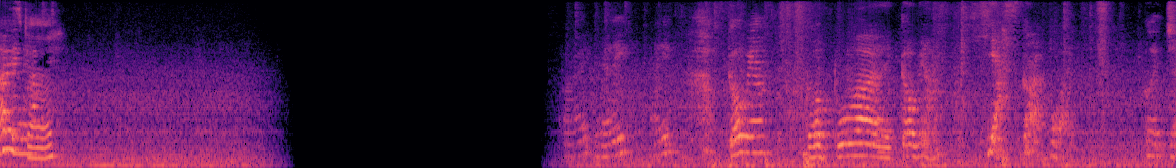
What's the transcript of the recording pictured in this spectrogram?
I didn't have Stay. All right, ready? Ready? Go around. Good boy. Go around. Yes, good boy. Good job.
